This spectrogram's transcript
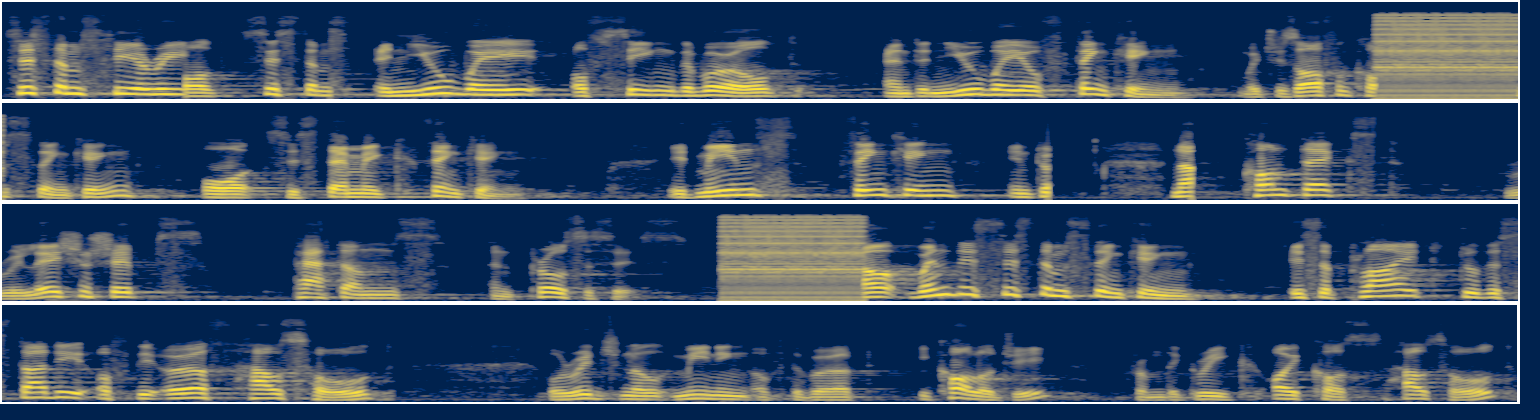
Systems theory called systems a new way of seeing the world and a new way of thinking, which is often called systems thinking or systemic thinking. It means thinking into now context, relationships, patterns, and processes. Now, when this systems thinking is applied to the study of the Earth household, original meaning of the word ecology, from the Greek oikos, household,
